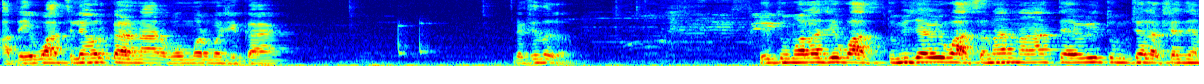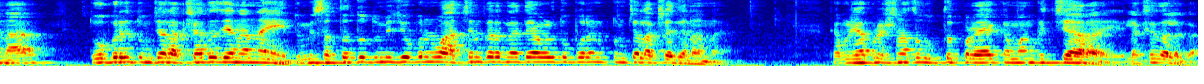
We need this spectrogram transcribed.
आता हे वाचल्यावर कळणार होमर म्हणजे काय? लक्षात का? हे तुम्हाला जे वाच तुम्ही ज्यावेळी वाचणार ना त्यावेळी तुमच्या लक्षात येणार. तोपर्यंत तुमच्या लक्षातच येणार नाही. तुम्ही सतत तुम्ही जोपर्यंत वाचन करत नाही त्यावेळी तोपर्यंत तुमच्या लक्षात येणार नाही. त्यामुळे ह्या प्रश्नाचं उत्तर पर्याय क्रमांक चार आहे. लक्षात आलं का?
